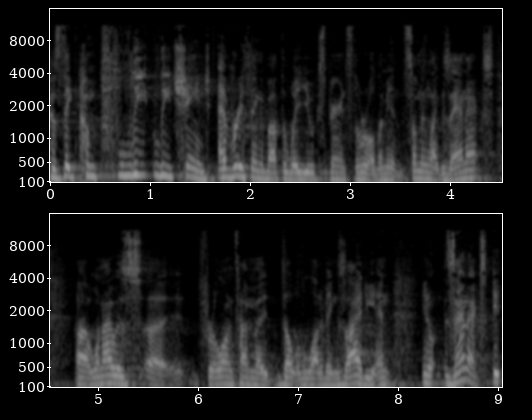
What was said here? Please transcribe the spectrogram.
because they completely change everything about the way you experience the world. I mean, something like Xanax. Uh, when I was uh, for a long time, I dealt with a lot of anxiety, and you know, Xanax it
